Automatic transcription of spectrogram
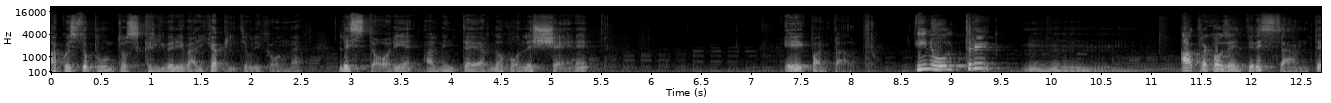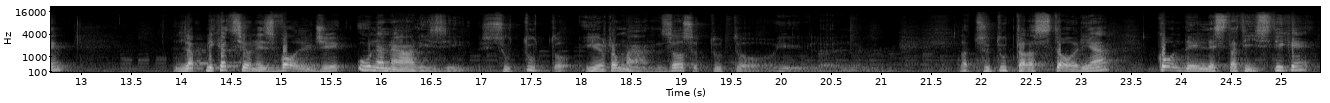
a questo punto scrivere i vari capitoli con le storie all'interno, con le scene e quant'altro. Inoltre, mh, mm, altra cosa interessante, L'applicazione svolge un'analisi su tutto il romanzo, su, il, la, su tutta la storia, con delle statistiche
